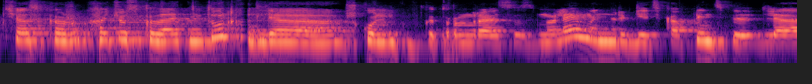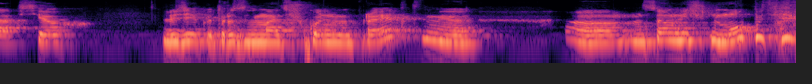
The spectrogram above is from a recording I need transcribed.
сейчас скажу, хочу сказать не только для школьников, которым нравится возобновляемая энергетика, а в принципе для всех людей, которые занимаются школьными проектами. А, на своем личном опыте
